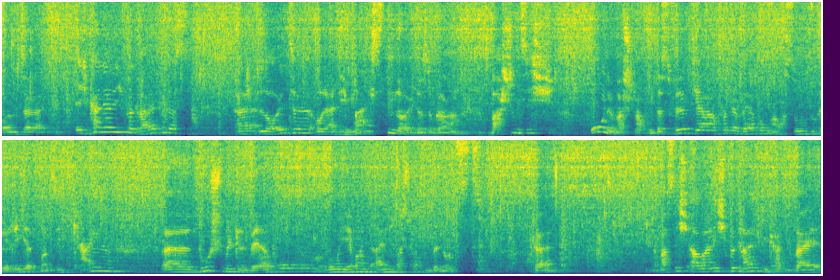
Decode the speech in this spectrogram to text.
Und äh, ich kann ja nicht begreifen, dass äh, Leute oder die meisten Leute sogar waschen sich ohne Waschlappen. Das wird ja von der Werbung auch so suggeriert. Man sieht keine äh, Duschmittelwerbung, wo jemand einen Waschlappen benutzt. Okay? Was ich aber nicht begreifen kann, weil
